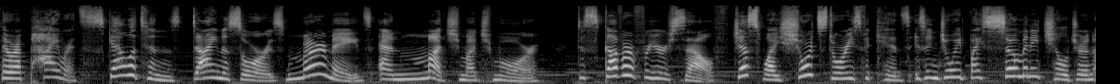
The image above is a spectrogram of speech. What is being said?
There are pirates, skeletons, dinosaurs, mermaids, and much, much more. Discover for yourself just why Short Stories for Kids is enjoyed by so many children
